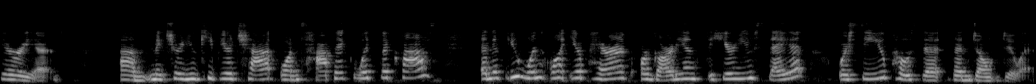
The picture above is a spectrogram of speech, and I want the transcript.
period. Um, make sure you keep your chat on topic with the class. And if you wouldn't want your parents or guardians to hear you say it or see you post it, then don't do it.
